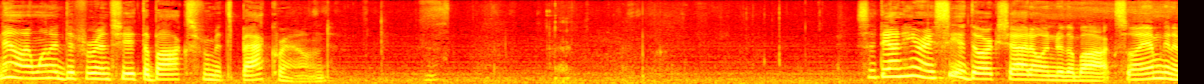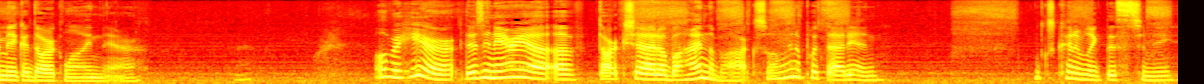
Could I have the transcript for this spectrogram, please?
now I want to differentiate the box from its background. So down here I see a dark shadow under the box, so I am going to make a dark line there. Over here, there's an area of dark shadow behind the box, so I'm going to put that in. Looks kind of like this to me.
